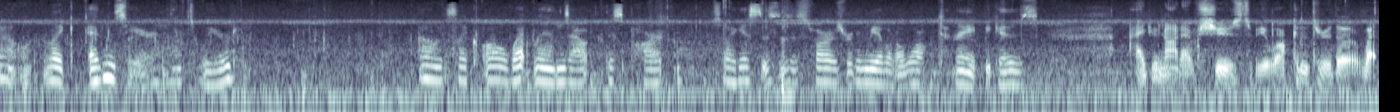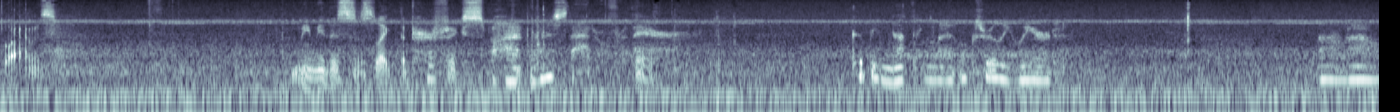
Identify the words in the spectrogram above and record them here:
Oh, it, like ends here. That's weird. Oh, it's like all wetlands out this part. So I guess this is as far as we're gonna be able to walk tonight because I do not have shoes to be walking through the wetlands. Maybe this is like the perfect spot. What is that over there? Could be nothing, but it looks really weird. I don't know.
